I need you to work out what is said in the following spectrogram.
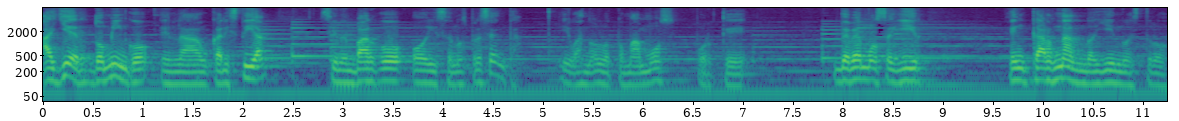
ayer, domingo, en la Eucaristía, sin embargo, hoy se nos presenta. Y bueno, lo tomamos porque debemos seguir encarnando allí nuestro,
